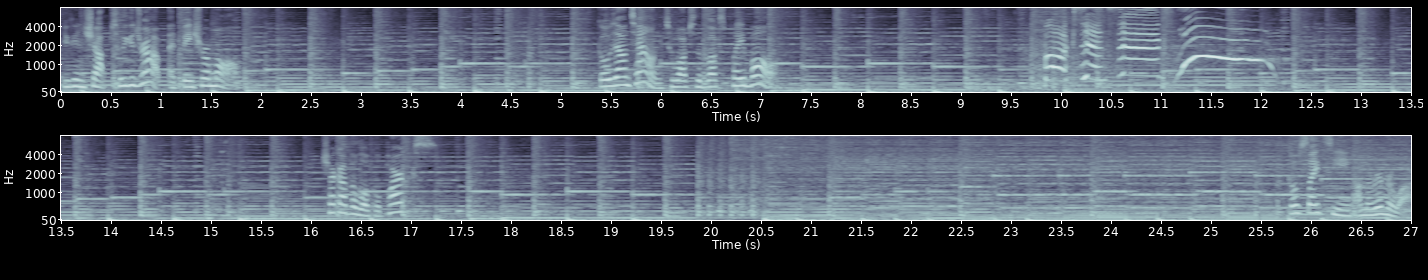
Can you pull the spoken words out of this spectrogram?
You can shop till you drop at Bayshore Mall. Go downtown to watch the Bucks play ball. Check out the local parks. Go sightseeing on the Riverwalk.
